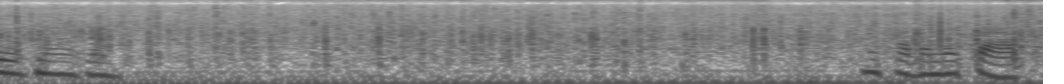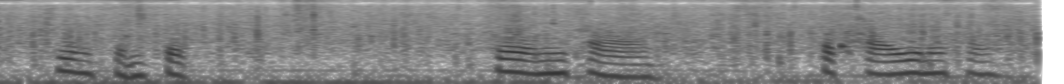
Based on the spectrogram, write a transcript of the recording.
ลูกมากเลยนี่ค่ะบรรยากาศช่วงฝนตก ก็มีข่าตะไคร้นะคะ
